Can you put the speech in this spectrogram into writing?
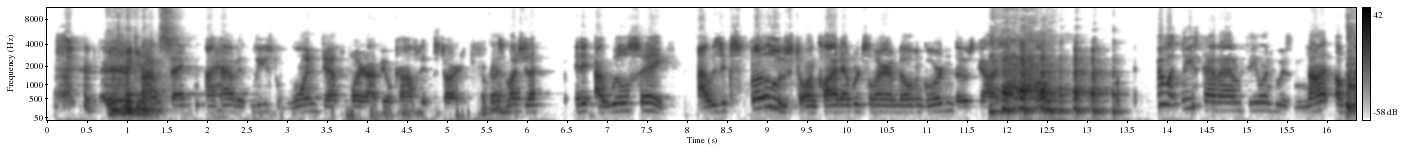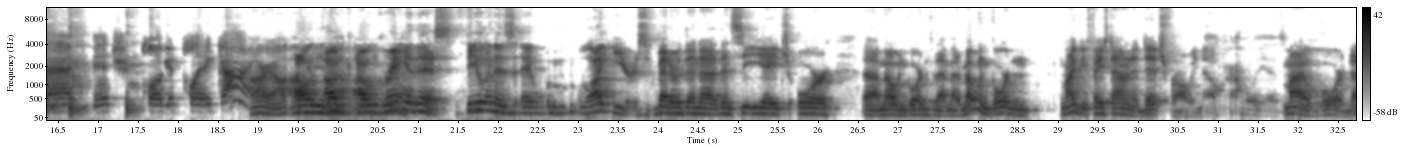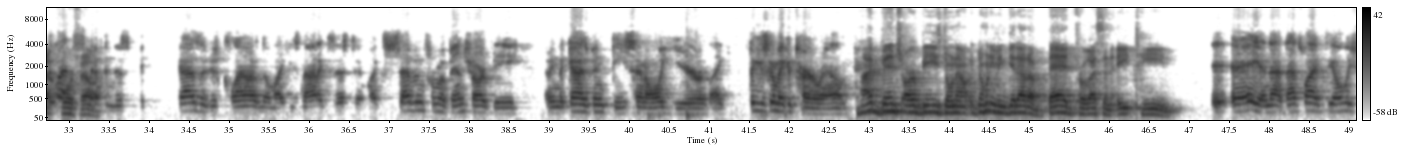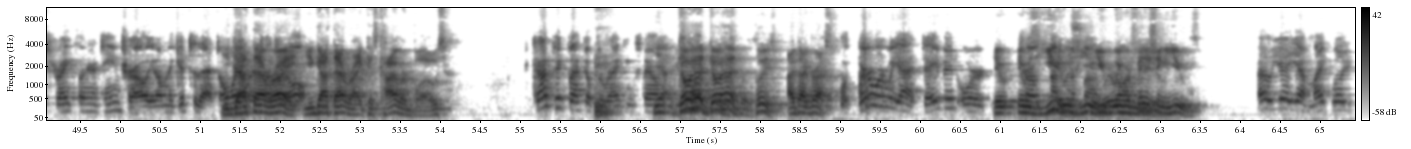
It's Mickey I'm saying I have at least one depth player I feel confident in starting. Okay. As much as I, and it, I will say, I was exposed on Clyde Edwards-Helaire and Melvin Gordon. Those guys do at least have Adam Thielen, who is not a bad bench plug and play guy. All right. I'll, I'll, I'll, give you I'll. I'll grant you that. this: Thielen is a light years better than uh, than Ceh or uh, Melvin Gordon, for that matter. Melvin Gordon might be face down in a ditch for all we know. Probably is. My lord, that Who poor had fella. In this guys are just clowning them like he's not existent. Like seven from a bench RB. I mean, the guy's been decent all year. Like, I think he's gonna make a turnaround. My bench RBs don't out don't even get out of bed for less than eighteen. Hey, and that that's why it's the only strength on your team, Charlie. And I'm gonna get to that. Don't you worry, got that right. You got that right because Kyler blows. Can I pick back up the rankings now? Yeah. Go ahead, go please, ahead, please. please. I digress. Where were we at, David? Or It, it was you. it was you. You, We we, were were finishing you. you. Oh yeah, yeah, Mike Williams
